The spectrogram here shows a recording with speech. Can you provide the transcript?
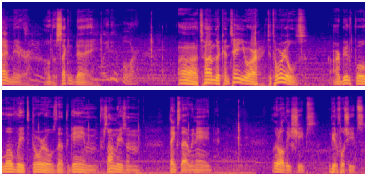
Nightmare of the second day. Waiting for. Uh, time to continue our tutorials. Our beautiful, lovely tutorials that the game, for some reason, thinks that we need. Look at all these sheeps. Beautiful sheeps.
